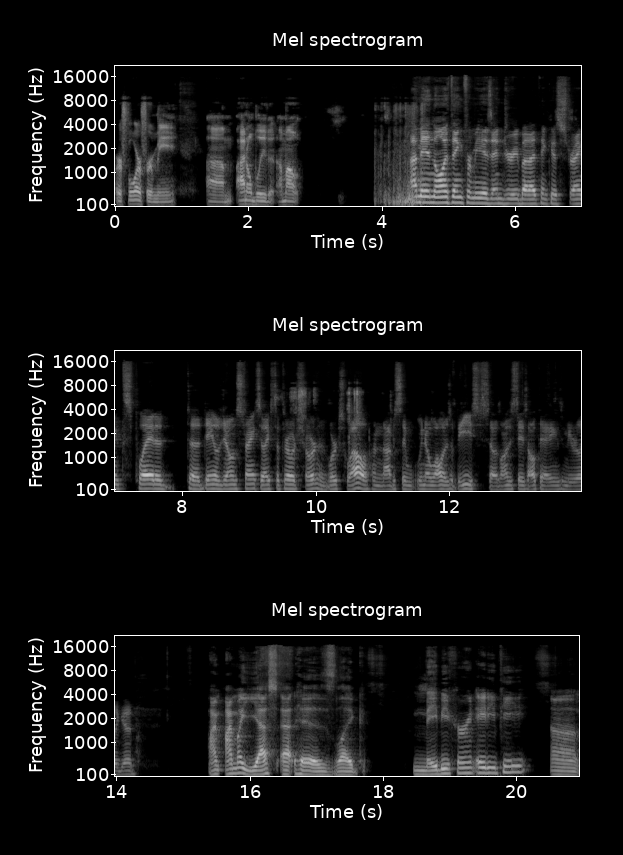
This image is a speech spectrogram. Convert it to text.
or four for me. Um, I don't believe it. I'm out. I mean, the only thing for me is injury, but I think his strengths play to, to Daniel Jones' strengths. He likes to throw it short, and it works well. And obviously, we know Waller's a beast, so as long as he stays healthy, I think he's gonna be really good. I'm I'm a yes at his like maybe current ADP. Uh,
